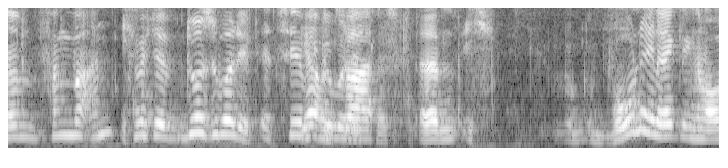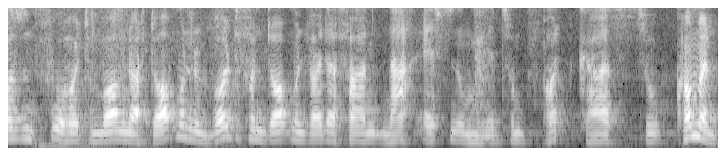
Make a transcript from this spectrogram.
ähm, fangen wir an. Ich möchte Du hast überlegt. Erzähl, Ja, wie du und zwar, überlegt hast. ähm, ich wohne in Recklinghausen, fuhr heute Morgen nach Dortmund und wollte von Dortmund weiterfahren nach Essen, um hier zum Podcast zu kommen.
